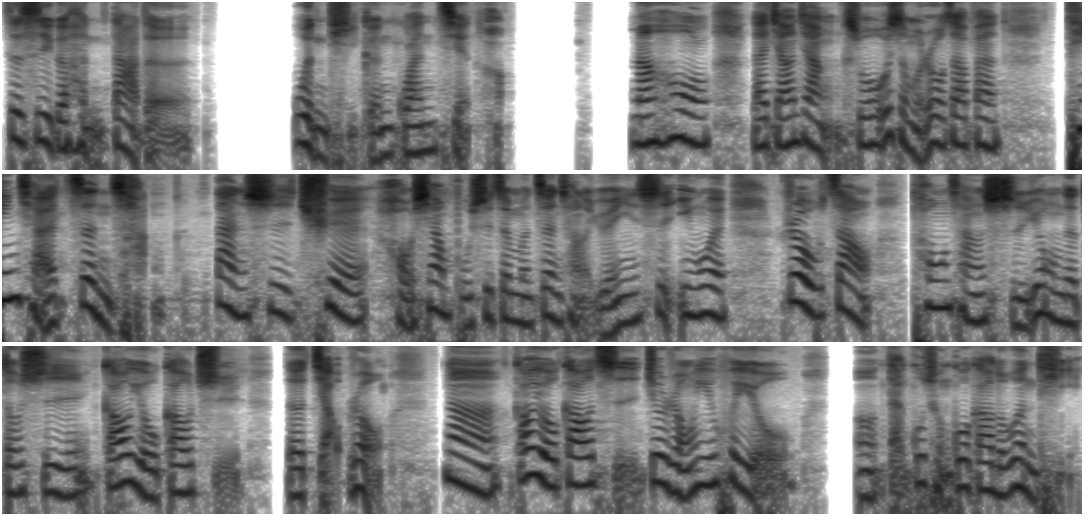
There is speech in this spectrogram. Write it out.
这是一个很大的问题跟关键。好，然后来讲讲说为什么肉燥饭听起来正常。但是却好像不是这么正常的原因，是因为肉燥通常使用的都是高油高脂的绞肉，那高油高脂就容易会有嗯、胆固醇过高的问题。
